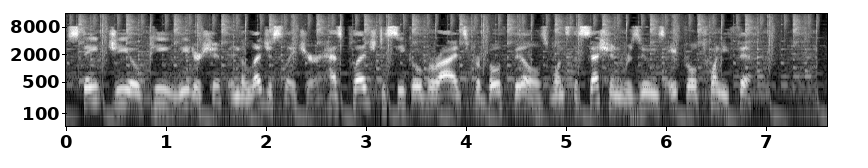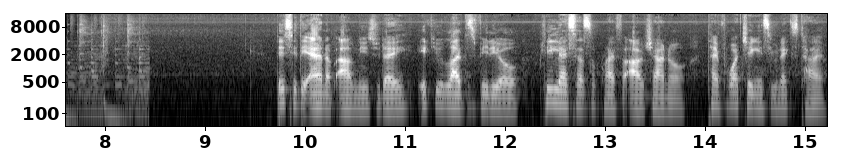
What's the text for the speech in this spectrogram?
State GOP leadership in the legislature has pledged to seek overrides for both bills once the session resumes April 25. This is the end of our news today. If you like this video, please like and subscribe for our channel. Thanks for watching and see you next time.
